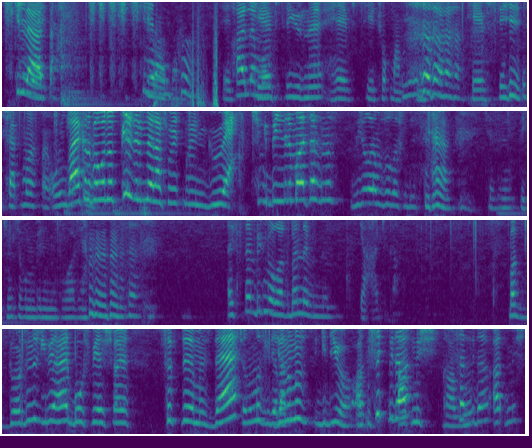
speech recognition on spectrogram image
Çikolata. Çiki çikolata. Mı? KFC yürüne HFC çok mantıklı. KFC. Çakma. Ha, oyun Like atıp abone olup bildirimleri açmayı unutmayın. Çünkü bildirimi açarsanız videolarımıza ulaşabilir. Kesinlikle kimse bunu bilmiyordu var ya. Eskiden bilmiyorlardı ben de bilmiyorum. ya lan. Bak gördüğünüz gibi her boş bir eşyaya sıktığımızda Canımız gidiyor. canımız gidiyor. Bak, 60, sık bir daha. 60 Bak, kaldı. Sak bir daha 60.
